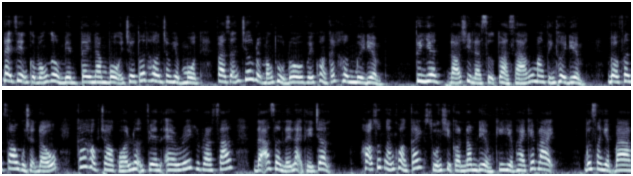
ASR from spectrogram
Đại diện của bóng rổ miền Tây Nam Bộ chơi tốt hơn trong hiệp 1 và dẫn trước đội bóng thủ đô với khoảng cách hơn 10 điểm. Tuy nhiên, đó chỉ là sự tỏa sáng mang tính thời điểm. Bởi phần sau của trận đấu, các học trò của huấn luyện viên Eric Rasat đã dần lấy lại thế trận. Họ rút ngắn khoảng cách xuống chỉ còn 5 điểm khi hiệp 2 khép lại. Bước sang hiệp 3,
